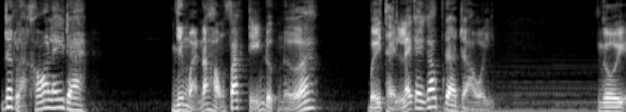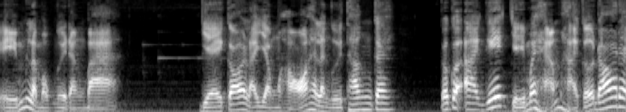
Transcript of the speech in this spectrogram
rất là khó lấy ra. Nhưng mà nó không phát triển được nữa, bị thầy lấy cái gốc ra rồi. Người yểm là một người đàn bà. Về coi lại dòng họ hay là người thân coi, có có ai ghét chị mới hãm hại cỡ đó đó.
